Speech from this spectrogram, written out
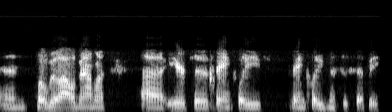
and Mobile, Alabama, uh, here to Vancleave, Van Cleve, Mississippi.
